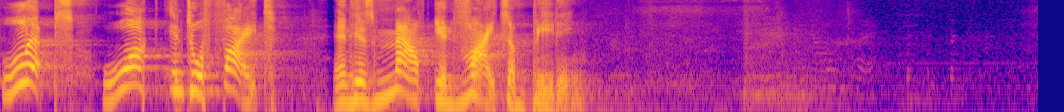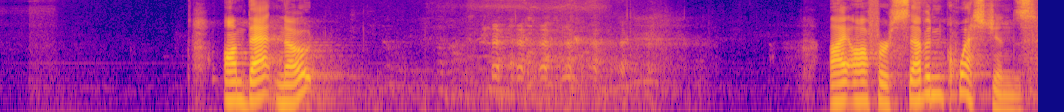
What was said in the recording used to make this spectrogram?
lips walk into a fight and his mouth invites a beating. On that note, I offer seven questions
